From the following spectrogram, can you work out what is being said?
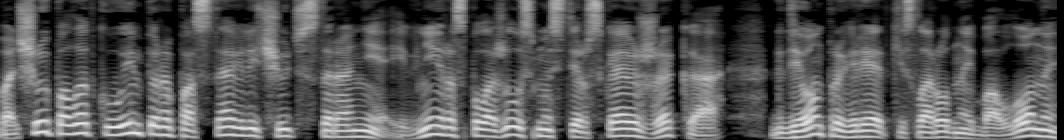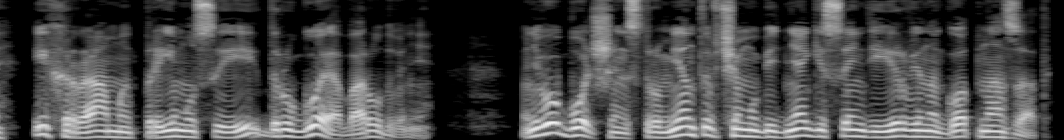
Большую палатку Уимпера поставили чуть в стороне, и в ней расположилась мастерская ЖК, где он проверяет кислородные баллоны, их рамы, примусы и другое оборудование. У него больше инструментов, чем у бедняги Сэнди Ирвина год назад,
